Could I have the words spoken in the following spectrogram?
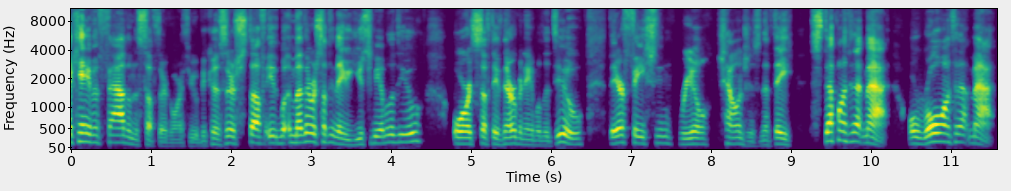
I can't even fathom the stuff they're going through because there's stuff, whether it's something they used to be able to do or it's stuff they've never been able to do, they are facing real challenges. And if they step onto that mat or roll onto that mat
